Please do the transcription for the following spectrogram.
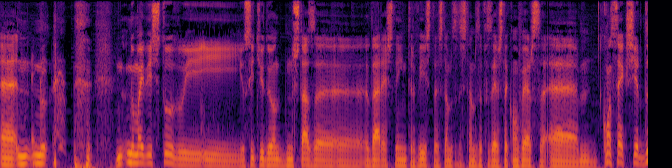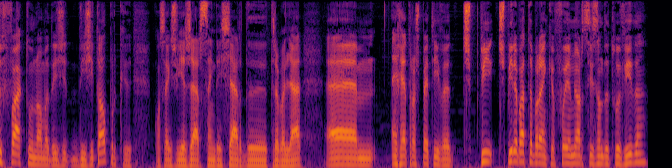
ah, no, no meio disto tudo e, e o sítio de onde nos estás a, a dar esta entrevista, estamos, estamos a fazer esta conversa, ah, consegues ser de facto um nómada digi- digital porque consegues viajar sem deixar de trabalhar. Ah, em retrospectiva, despi- Despira Bata Branca foi a melhor decisão da tua vida?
